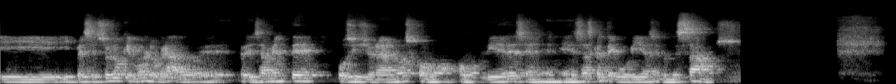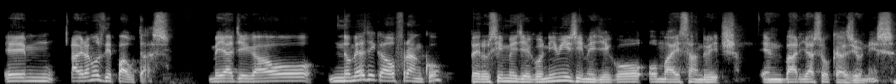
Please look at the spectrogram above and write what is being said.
Y, pues eso es lo que hemos logrado, precisamente posicionarnos como, como líderes en, en, esas categorías en donde estamos. Eh, hablamos de pautas. Me ha llegado, no me ha llegado Franco, pero sí me llegó Nimis y me llegó My Sandwich en varias ocasiones.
